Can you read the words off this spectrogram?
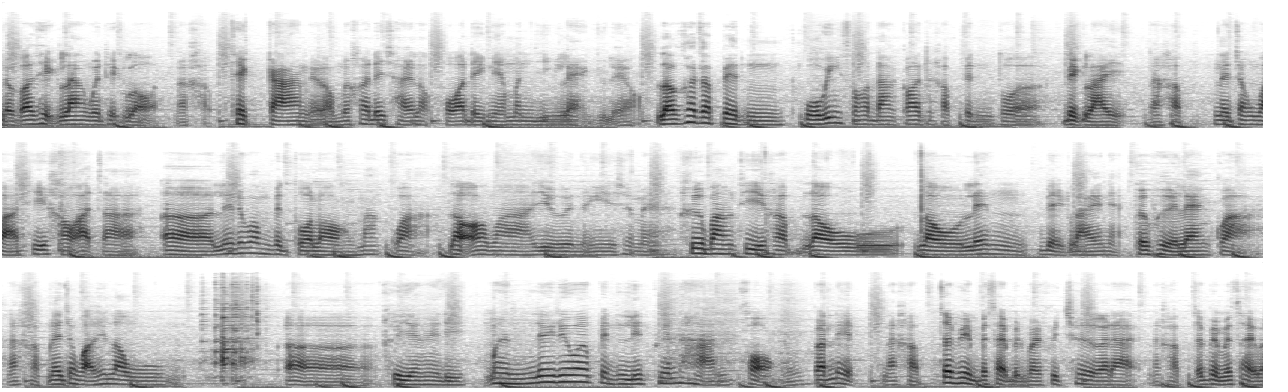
แล้วก็เทคล่างเป็นเทคหลอดนะครับ เทคกลางเนี่ยเราไม่ค่อยได้ใช้หรอก เพราะว่าเด็กเนี้ยมันยิงแหลกอยู่แล้ว แล้วก็จะเป็น Moving Sword Dragon ครับ เป็นตัวเบรกไลท์นะครับในจังหวะที่เขาอาจจะเอ่อเรียกได้ว่ามันเป็นตัวรองมากกว่า เราเอามายืนอย่างนี้ใช่ไหมคือบางทีครับเราเราเล่นเบรกไลท์เนี่ยเผลอๆแรงกว่านะครับในจังหวะที่เรา คือยังไงดี มันเรียกได้ว่าเป็นลิสต์พื้นฐานของบัตเลตนะครับจะเปลี่ยนไปใส่เป็นไวคิเชอร์ก็ได้นะครับจะเปลี่ยนไปใส่ไว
